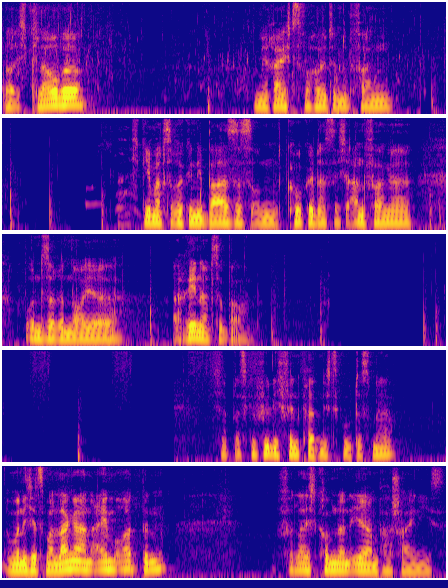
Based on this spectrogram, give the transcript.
So, ich glaube, mir reicht es für heute mit Fangen. Ich gehe mal zurück in die Basis und gucke, dass ich anfange, unsere neue Arena zu bauen. Ich habe das Gefühl, ich finde gerade nichts Gutes mehr. Und wenn ich jetzt mal lange an einem Ort bin, vielleicht kommen dann eher ein paar Shinies.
